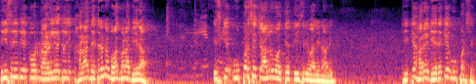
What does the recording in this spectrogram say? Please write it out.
तीसरी भी एक और नाड़ी है जो एक हरा देख रहे हो ना, बहुत बड़ा घेरा। इसके ऊपर से चालू होती है तीसरी वाली नाड़ी। ठीक है, हरे घेरे के ऊपर से।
